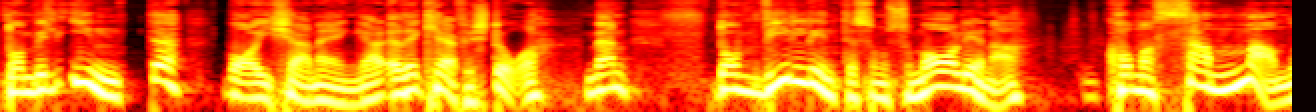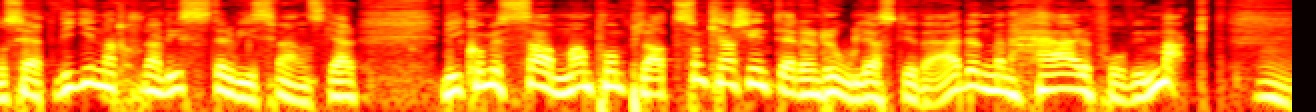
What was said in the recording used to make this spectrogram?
De vill inte vara i Tjärna ängar. Det kan jag förstå. Men de vill inte som somalierna komma samman och säga att vi är nationalister, vi svenskar, vi kommer samman på en plats som kanske inte är den roligaste i världen, men här får vi makt. Mm.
